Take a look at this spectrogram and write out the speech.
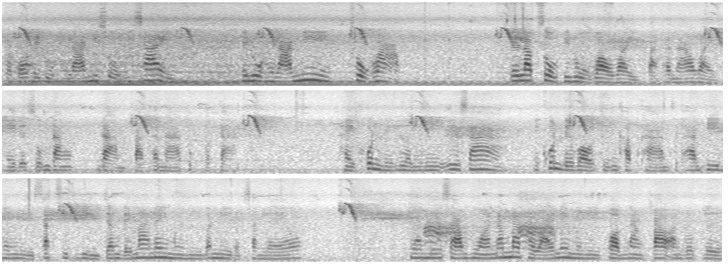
ก็ขอให้ดูให้ร้านมีโชคมีชัย ให้ลูกให้ร้านมีโชคลาภได้รับโชคที่ลูกเว่าไว้ปรารถนาไหวให้ได้สมดังดามปรารถนาทุกประการให้คนได้เรื่องลืออื้อซ่าให้คนได้เว้าถึงขับขานสถานที่แห่งนี้ศักดิ์สิทธิ์ยิ่งจังได้มาในมือนี้วันนี้ดักสันแล้ว หัวหมูสามหัวนำมาถวายในมือนี้พร้อมนางเปล่าอันรดเลิศ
